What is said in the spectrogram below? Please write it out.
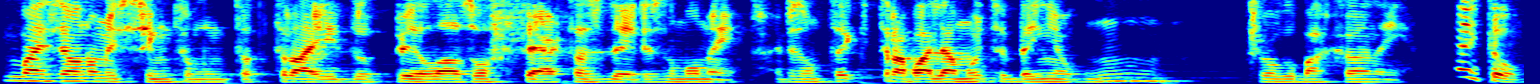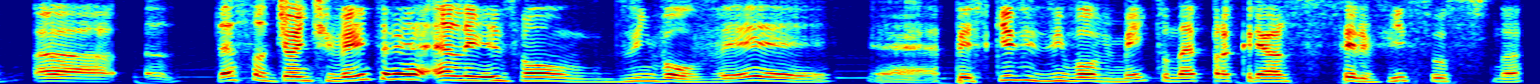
Mas eu não me sinto muito atraído pelas ofertas deles no momento. Eles vão ter que trabalhar muito bem em algum jogo bacana aí. É, então, uh, dessa joint venture, eles vão desenvolver é, pesquisa e desenvolvimento, né, para criar serviços, né,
